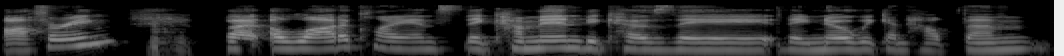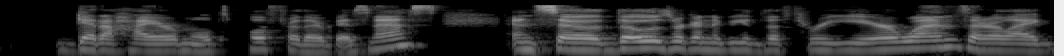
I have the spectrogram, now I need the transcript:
offering. Mm-hmm. But a lot of clients they come in because they they know we can help them get a higher multiple for their business, and so those are going to be the three year ones that are like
